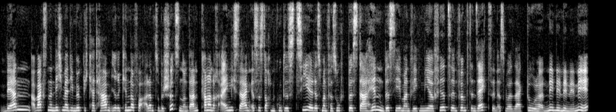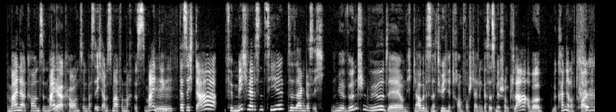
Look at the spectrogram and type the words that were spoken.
werden Erwachsene nicht mehr die Möglichkeit haben, ihre Kinder vor allem zu beschützen. Und dann kann man doch eigentlich sagen, ist es doch ein gutes Ziel, dass man versucht, bis dahin, bis jemand wegen mir 14, 15, 16 ist, wo er sagt, du, nee, nee, nee, nee, nee, meine Accounts sind meine ja. Accounts und was ich am Smartphone mache, ist mein mhm. Ding. Dass ich da, für mich wäre das ein Ziel, zu sagen, dass ich mir wünschen würde, und ich glaube, das ist natürlich eine Traumvorstellung, das ist mir schon klar, aber wir können ja noch träumen,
